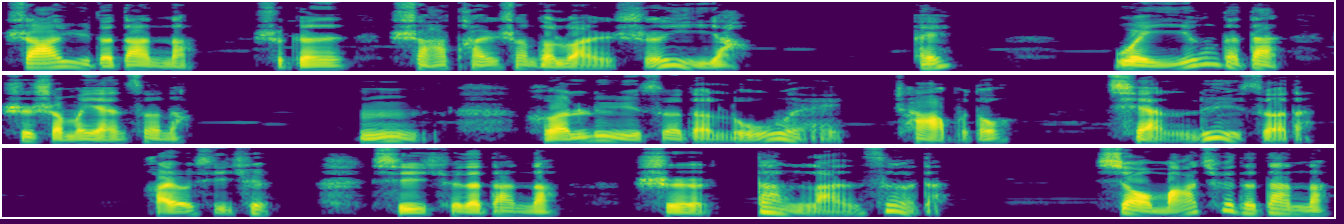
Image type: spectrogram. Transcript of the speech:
鲨鱼的蛋呢是跟沙滩上的卵石一样。哎，尾鹰的蛋是什么颜色呢？嗯，和绿色的芦苇差不多，浅绿色的。还有喜鹊，喜鹊的蛋呢是淡蓝色的。小麻雀的蛋呢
